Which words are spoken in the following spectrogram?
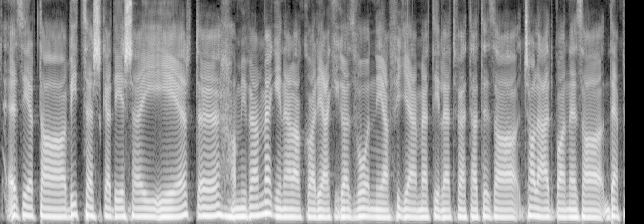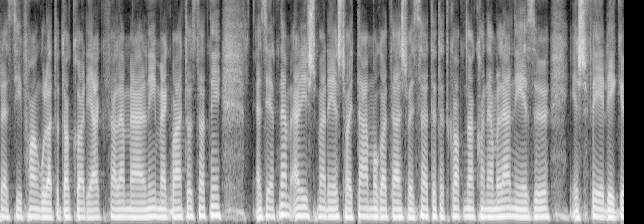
ezért a vicceskedéseiért, amivel megint el akarják igaz vonni a figyelmet, illetve tehát ez a család családban ez a depresszív hangulatot akarják felemelni, megváltoztatni, ezért nem elismerést, vagy támogatást, vagy szeretetet kapnak, hanem lenéző és félig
